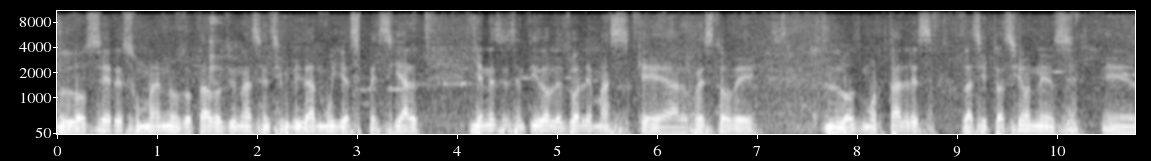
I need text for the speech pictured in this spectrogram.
los seres humanos dotados de una sensibilidad muy especial y en ese sentido les duele más que al resto de los mortales las situaciones, eh,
